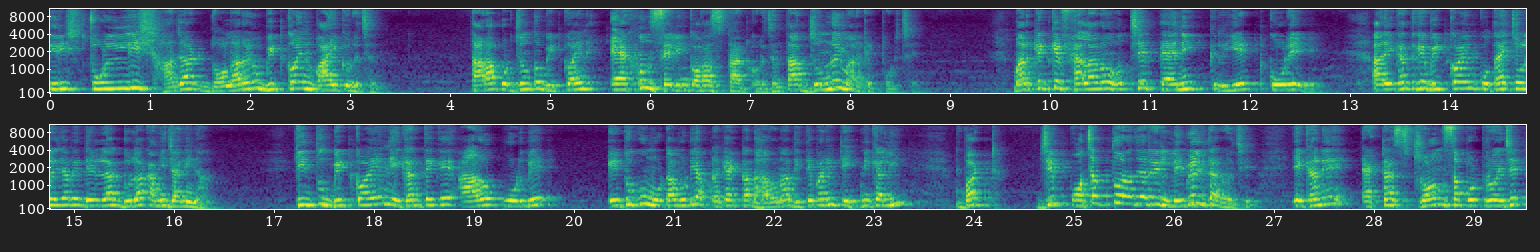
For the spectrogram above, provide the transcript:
তিরিশ, চল্লিশ হাজার ডলারেও বিটকয়েন বাই করেছেন তারা পর্যন্ত বিটকয়েন এখন সেলিং করা স্টার্ট করেছেন। তার জন্যই মার্কেট পড়ছে। মার্কেটকে ফেলানো হচ্ছে প্যানিক ক্রিয়েট করে। আর এখান থেকে বিটকয়েন কোথায় চলে যাবে? দেড় লাখ, দু লাখ, আমি জানি না। কিন্তু বিটকয়েন এখান থেকে আরও পড়বে। এটুকু মোটামুটি আপনাকে একটা ধারণা দিতে পারি টেকনিক্যালি বাট যে পঁচাত্তর হাজারের লেভেলটা রয়েছে এখানে একটা স্ট্রং সাপোর্ট রয়েছে।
